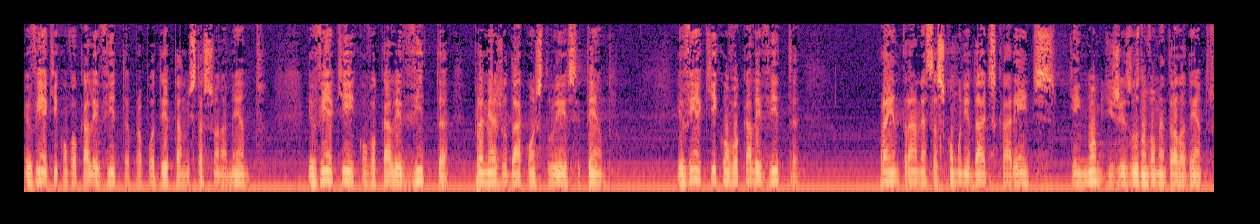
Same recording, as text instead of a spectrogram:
Eu vim aqui convocar levita para poder estar no estacionamento. Eu vim aqui convocar levita para me ajudar a construir esse templo. Eu vim aqui convocar levita para entrar nessas comunidades carentes, que em nome de Jesus não vamos entrar lá dentro.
